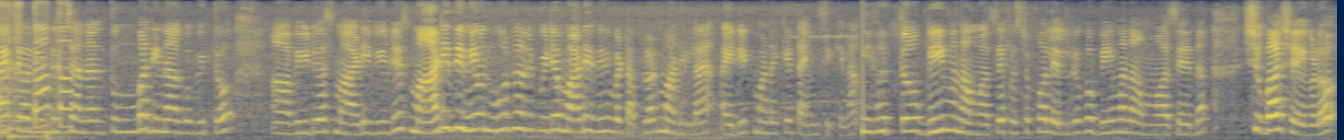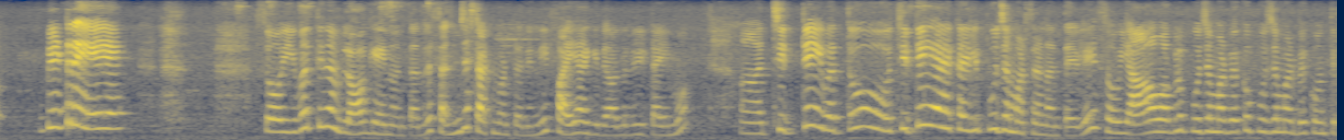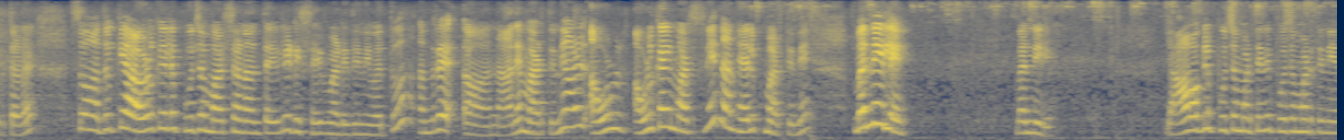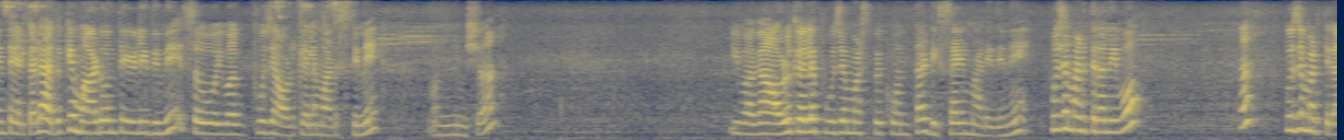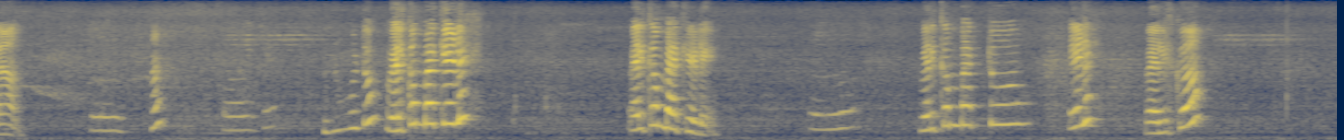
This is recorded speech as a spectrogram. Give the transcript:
Welcome ದಿನ ಆಗೋಗಿತ್ತು. Videos ಮಾಡಿ ವಿಡಿಯೋಸ್ ಮಾಡಿದ್ದೀನಿ. ಒಂದು ಮೂರು ನಾಲ್ಕು ವಿಡಿಯೋ ಮಾಡಿದ್ದೀನಿ ಬಟ್ ಅಪ್ಲೋಡ್ ಮಾಡಿಲ್ಲ. ಎಡಿಟ್ ಮಾಡೋಕ್ಕೆ ಟೈಮ್ ಸಿಕ್ಕಿಲ್ಲ. ಇವತ್ತು ಭೀಮನ ಅಮಾವಾಸ್ಯೆ. ಫಸ್ಟ್ ಆಫ್ ಆಲ್ ಎಲ್ರಿಗೂ ಭೀಮನ ಅಮಾವಾಸ್ಯೆಯಿಂದ ಶುಭಾಶಯಗಳು. ಬಿಡ್ರಿ! ಸೊ ಇವತ್ತಿನ ವ್ಲಾಗ್ ಏನು ಅಂತಂದರೆ, ಸಂಜೆ ಸ್ಟಾರ್ಟ್ ಮಾಡ್ತಾ ಇದ್ದೀನಿ ಫೈ ಆಗಿದೆ ಆಲ್ರೆಡಿ ಟೈಮು ಚಿಟ್ಟೆ ಇವತ್ತು ಚಿಟ್ಟೆ ಕೈಲಿ ಪೂಜೆ ಮಾಡ್ಸೋಣ ಅಂತ ಹೇಳಿ. ಸೊ ಯಾವಾಗಲೂ ಪೂಜೆ ಮಾಡಬೇಕು ಪೂಜೆ ಮಾಡಬೇಕು ಅಂತಿರ್ತಾಳೆ ಸೊ ಅದಕ್ಕೆ ಅವಳ ಕೈಲಿ ಪೂಜೆ ಮಾಡ್ಸೋಣ ಅಂತ ಹೇಳಿ ಡಿಸೈಡ್ ಮಾಡಿದ್ದೀನಿ ಇವತ್ತು. ಅಂದರೆ ನಾನೇ ಮಾಡ್ತೀನಿ. ಅವಳು ಅವಳು, ಅವಳ ಕೈ ಮಾಡಿಸ್ತೀನಿ, ನಾನು ಹೆಲ್ಪ್ ಮಾಡ್ತೀನಿ. ಬನ್ನಿ ಇಲ್ಲಿ. ಬನ್ನಿ ಇಲ್ಲಿ. ಯಾವಾಗಲೂ ಪೂಜೆ ಮಾಡ್ತೀನಿ ಪೂಜೆ ಮಾಡ್ತೀನಿ ಅಂತ ಹೇಳ್ತಾಳೆ. ಅದಕ್ಕೆ ಮಾಡು ಅಂತ ಹೇಳಿದ್ದೀನಿ. ಸೊ ಇವಾಗ ಪೂಜೆ ಅವಳ ಕೈಲೇ ಮಾಡಿಸ್ತೀನಿ. ಒಂದು ನಿಮಿಷ. ಇವಾಗ ಅವಳ ಕೈಲೇ ಪೂಜೆ ಮಾಡಿಸ್ಬೇಕು ಅಂತ ಡಿಸೈಡ್ ಮಾಡಿದ್ದೀನಿ. ಪೂಜೆ ಮಾಡ್ತೀರಾ ನೀವು? ಹಾಂ? ಪೂಜೆ ಮಾಡ್ತೀರಾ? ಹಾಂ? ನೋಡು ವೆಲ್ಕಮ್ ಬ್ಯಾಕ್ ಹೇಳಿ. ವೆಲ್ಕಮ್ ಬ್ಯಾಕ್ ಹೇಳಿ. ವೆಲ್ಕಮ್ ಬ್ಯಾಕ್ ಟು ಹೇಳಿ. ವೆಲ್ಕಮ್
